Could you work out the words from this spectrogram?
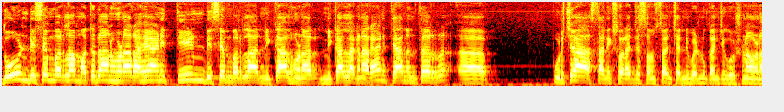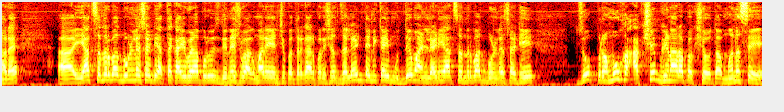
दोन डिसेंबरला मतदान होणार आहे आणि तीन डिसेंबरला निकाल होणार निकाल लागणार आहे आणि त्यानंतर पुढच्या स्थानिक स्वराज्य संस्थांच्या निवडणुकांची घोषणा होणार आहे. याच संदर्भात बोलण्यासाठी आता काही वेळापूर्वीच दिनेश वाघमारे यांची पत्रकार परिषद झाली आणि त्यांनी काही मुद्दे मांडले आणि याच संदर्भात बोलण्यासाठी जो प्रमुख आक्षेप घेणारा पक्ष होता मनसे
